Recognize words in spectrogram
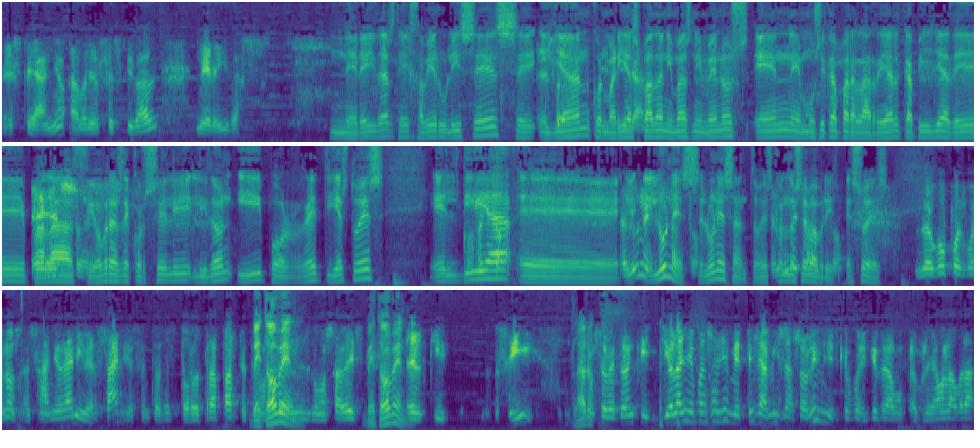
este año habrá el festival Nereidas. Nereidas de Javier Ulises eh, y Jan con María Espada, ni más ni menos, en eh, música para la Real Capilla de Palacio, obras de Corselli, Lidón y Porretti. Esto es el día eh, el, lunes, el lunes, santo, es cuando se va a abrir, eso es. Luego, pues bueno, es año de aniversarios, entonces por otra parte, Beethoven, como sabéis, Beethoven, sí, Claro. que yo el año pasado ya metí la misa solemnis, que fue que la, la obra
